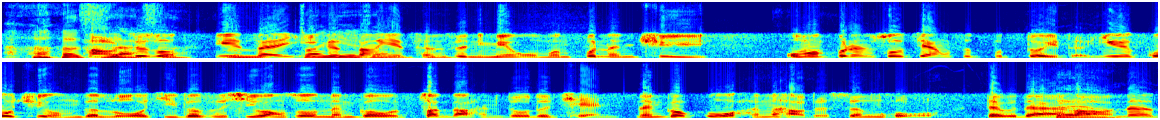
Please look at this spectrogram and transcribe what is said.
好，就是说，因为在一个商业城市里面，我们不能去。我们不能说这样是不对的，因为过去我们的逻辑都是希望说能够赚到很多的钱，能够过很好的生活，对不对？哈，那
